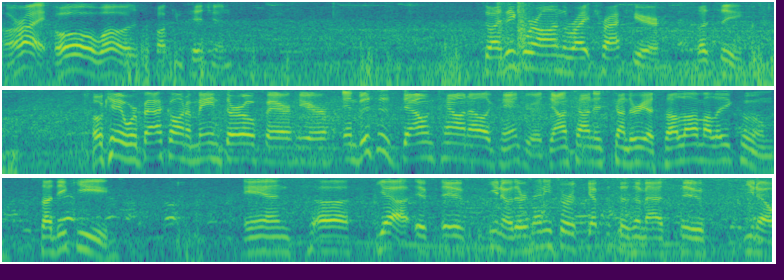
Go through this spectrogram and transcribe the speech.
All right. There's a fucking pigeon. So I think we're on the right track here. Let's see. Okay, we're back on a main thoroughfare here, and this is downtown Alexandria, downtown Iskandaria. Salam alaikum, Sadiki. And uh, yeah, if if you know there's any sort of skepticism as to, you know,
